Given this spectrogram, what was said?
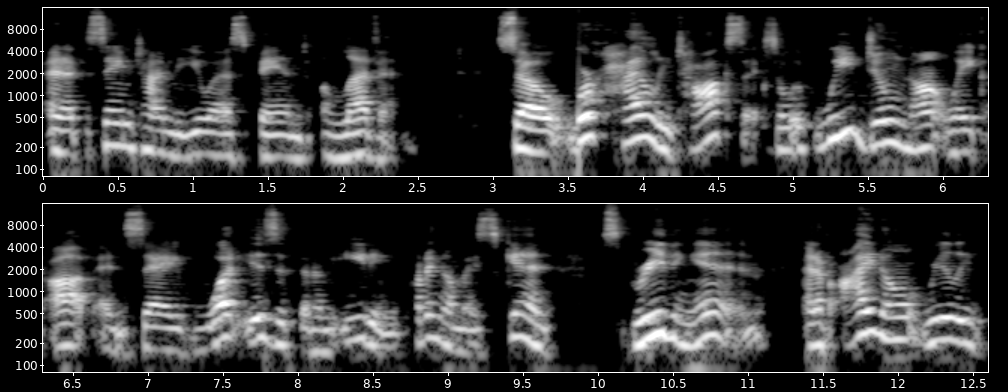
And at the same time, the US banned 11. So we're highly toxic. So if we do not wake up and say, what is it that I'm eating, putting on my skin, breathing in, and if I don't really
